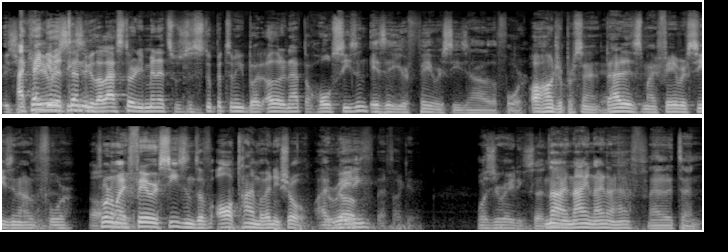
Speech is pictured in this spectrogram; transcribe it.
is I can't give it a ten season- because the last thirty minutes was just stupid to me. But other than that, the whole season, Is it your favorite season out of the four? hundred percent. That is my favorite season out of the four. It's one of my favorite seasons of all time of any show. I rating? love that fucking What's your rating? nine, nine, nine and a half. Nine out of ten.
